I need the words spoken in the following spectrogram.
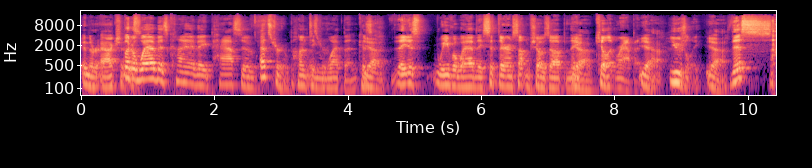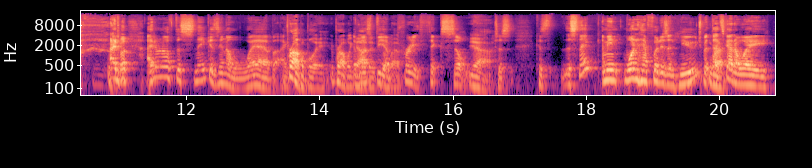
in their actions. But a web is kind of a passive That's true. hunting That's true. weapon because Yeah. they just weave a web, they sit there and something shows up and they Yeah. kill it and wrap it. Yeah. Usually. Yeah. This I don't I don't know if the snake is in a web. I, Probably, it probably it must be a web. pretty thick silk. Yeah. To Because the snake, I mean, one half foot isn't huge, but that's Right. got to weigh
